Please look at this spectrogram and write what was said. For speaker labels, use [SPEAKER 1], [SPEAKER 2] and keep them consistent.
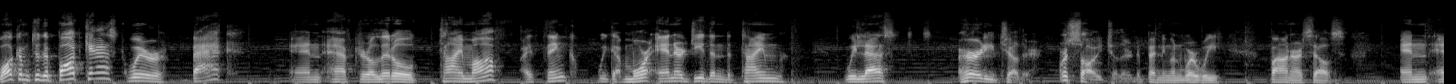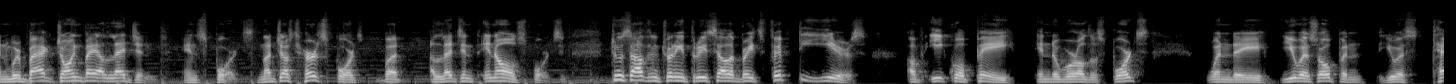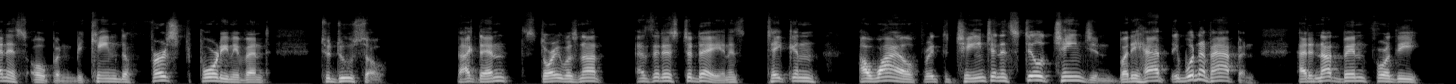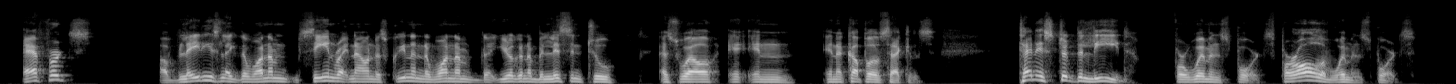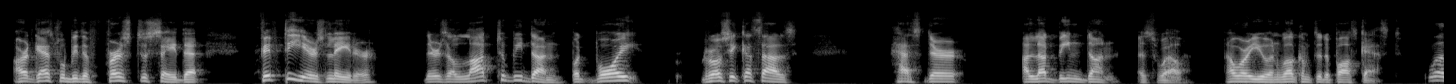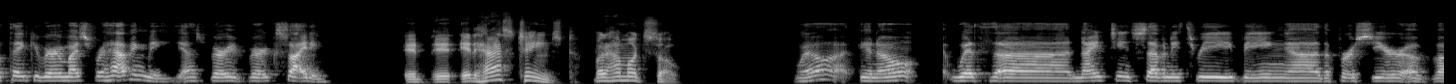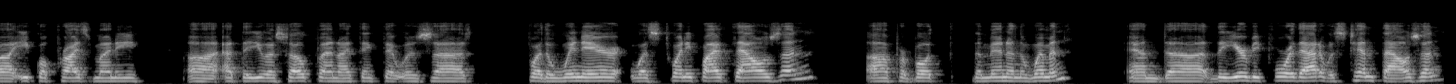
[SPEAKER 1] Welcome to the podcast. We're back, and after a little time off, I think we got more energy than the time we last heard each other or saw each other, depending on where we found ourselves. And and we're back joined by a legend in sports. Not just her sports, but a legend in all sports. 2023 celebrates 50 years of equal pay in the world of sports when the US Open, the US Tennis Open, became the first sporting event to do so. Back then, the story was not as it is today, and it's taken a while for it to change, and it's still changing. But it had it wouldn't have happened had it not been for the efforts of ladies like the one I'm seeing right now on the screen, and the one I'm, that you're going to be listening to as well in in a couple of seconds. Tennis took the lead for women's sports, for all of women's sports. Our guest will be the first to say that 50 years later, there's a lot to be done, but boy, Rosie Casals has there a lot been done as well. How are you? And welcome to the podcast.
[SPEAKER 2] Well, thank you very much for having me. Yes, very, very exciting.
[SPEAKER 1] It it it has changed, but how much so?
[SPEAKER 2] Well, you know, with uh, 1973 being uh, the first year of uh, equal prize money uh, at the U.S. Open, I think that was uh, for the winner was 25,000 uh, for both the men and the women, and the year before that it was 10,000.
